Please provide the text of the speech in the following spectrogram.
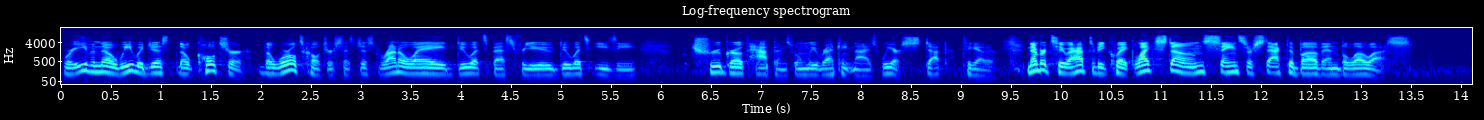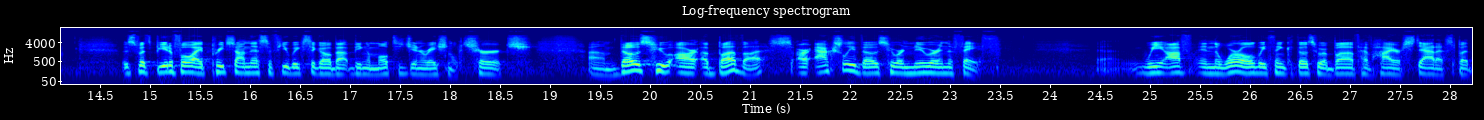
where even though we would just, the culture, the world's culture says, just run away, do what's best for you, do what's easy. True growth happens when we recognize we are stuck together. Number two, I have to be quick. Like stones, saints are stacked above and below us. This is what's beautiful. I preached on this a few weeks ago about being a multi generational church. Um, those who are above us are actually those who are newer in the faith we off in the world we think those who are above have higher status but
